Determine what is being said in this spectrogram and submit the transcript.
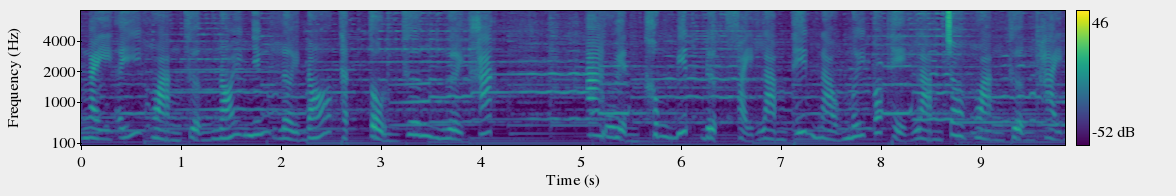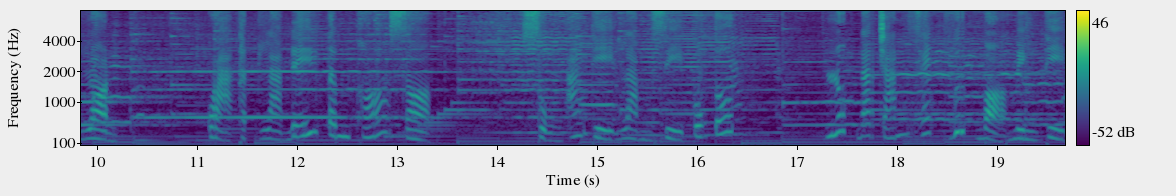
Ngày ấy Hoàng thượng nói những lời đó thật tổn thương người khác. A huyền không biết được phải làm thế nào mới có thể làm cho Hoàng thượng hài lòn Quả thật là đế tâm khó dò. Sủng ái thì làm gì cũng tốt. Lúc đã chán phép vứt bỏ mình thì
